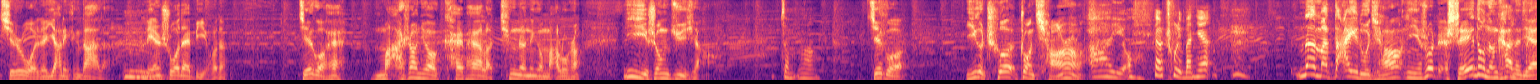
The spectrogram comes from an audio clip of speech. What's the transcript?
其实我这压力挺大的，连说带比划的。结果嘿，马上就要开拍了，听着那个马路上一声巨响，怎么了？结果一个车撞墙上了，哎呦，要处理半天，那么大一堵墙，你说这谁都能看得见，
